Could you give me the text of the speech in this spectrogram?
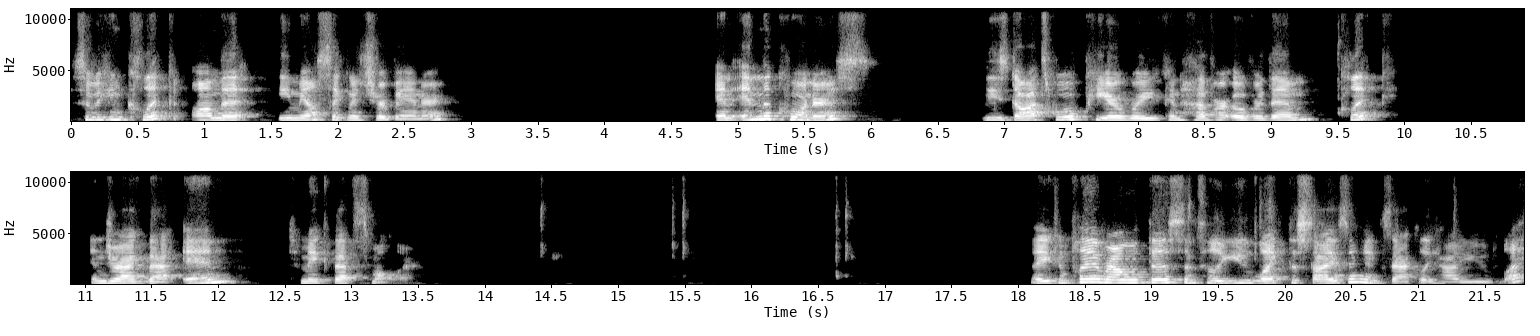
So we can click on the email signature banner, and in the corners, these dots will appear where you can hover over them, click, and drag that in to make that smaller. Now you can play around with this until you like the sizing exactly how you like.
